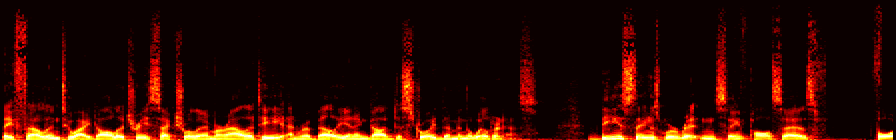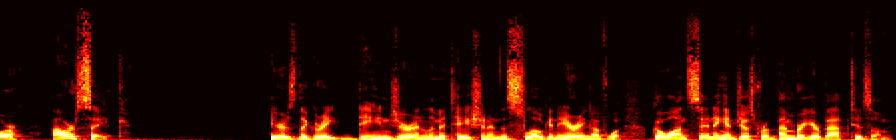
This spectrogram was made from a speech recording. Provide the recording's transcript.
They fell into idolatry, sexual immorality, and rebellion, and God destroyed them in the wilderness. These things were written, St. Paul says, for our sake. Here's the great danger and limitation in the sloganeering of go on sinning and just remember your baptism.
